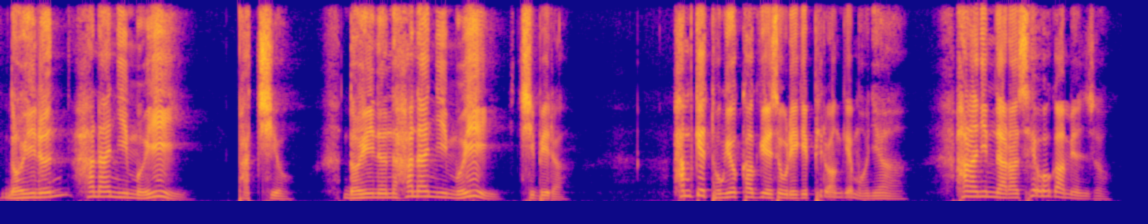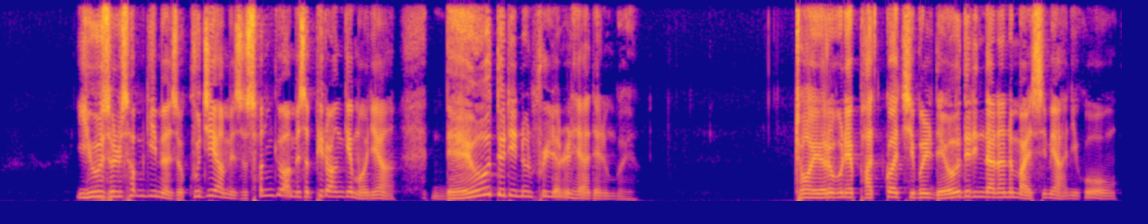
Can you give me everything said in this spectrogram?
너희는 하나님의 밭이요. 너희는 하나님의 집이라. 함께 동역하기 위해서 우리에게 필요한 게 뭐냐? 하나님 나라 세워가면서 이웃을 섬기면서 구제하면서 선교하면서 필요한 게 뭐냐? 내어드리는 훈련을 해야 되는 거예요. 저와 여러분의 밭과 집을 내어드린다는 말씀이 아니고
